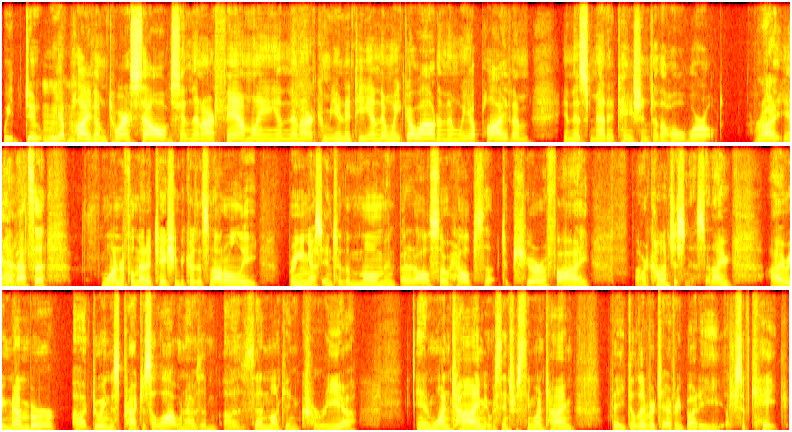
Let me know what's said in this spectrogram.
we do mm-hmm. we apply them to ourselves and then our family and then our community and then we go out and then we apply them in this meditation to the whole world right yeah, yeah that's a wonderful meditation because it's not only bringing us into the moment but it also helps uh, to purify our consciousness and i i remember uh, doing this practice a lot when I was a, a, Zen monk in Korea. And one time, it was interesting. One time, they delivered to everybody a piece of cake.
